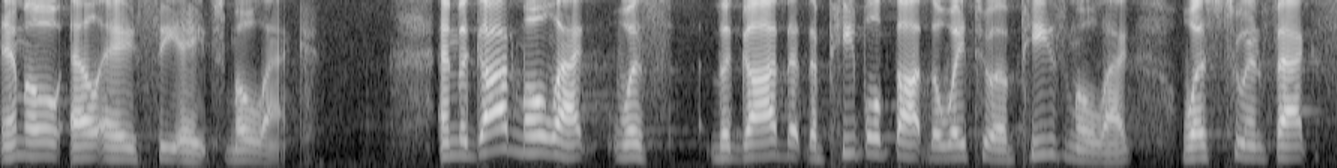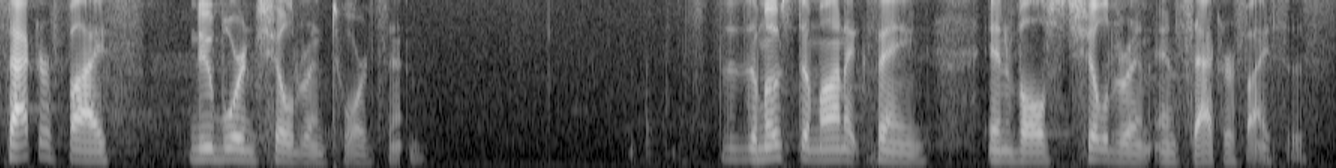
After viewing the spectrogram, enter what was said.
M O L A C H, Molech. And the god Molech was the God that the people thought the way to appease Molech was to, in fact, sacrifice newborn children towards him. The most demonic thing involves children and sacrifices.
